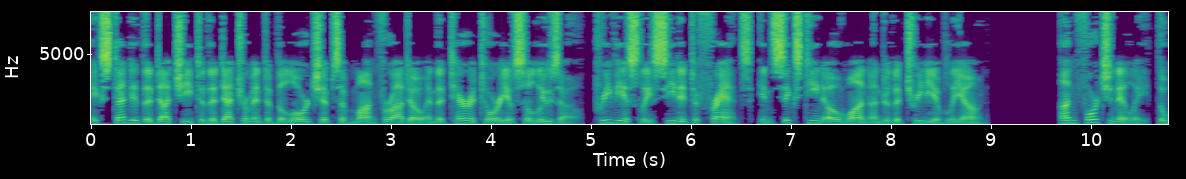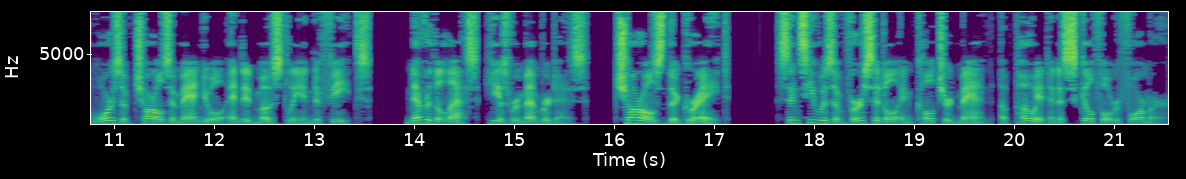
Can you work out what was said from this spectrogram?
extended the duchy to the detriment of the lordships of Monferrato and the territory of Saluzzo, previously ceded to France, in 1601 under the Treaty of Lyon. Unfortunately, the wars of Charles Emmanuel ended mostly in defeats. Nevertheless, he is remembered as Charles the Great, since he was a versatile and cultured man, a poet and a skillful reformer.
